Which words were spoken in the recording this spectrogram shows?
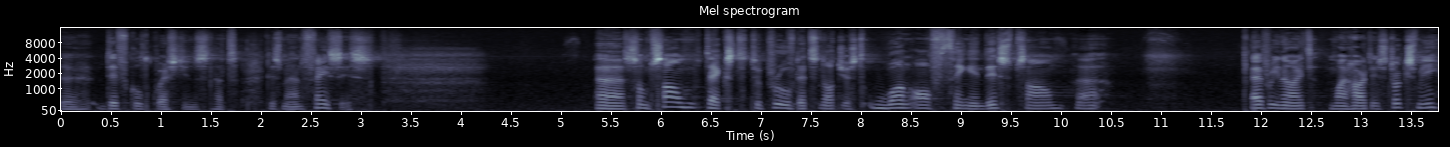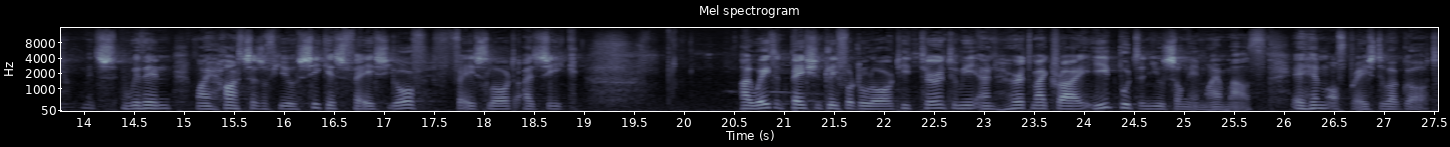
the difficult questions that this man faces. Uh, some psalm text to prove that's not just one-off thing in this psalm. Uh, every night my heart instructs me. It's within my heart says of you, seek his face, your face, Lord, I seek. I waited patiently for the Lord. He turned to me and heard my cry. He put a new song in my mouth, a hymn of praise to our God.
